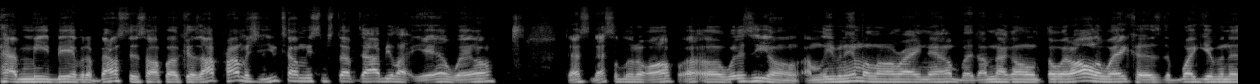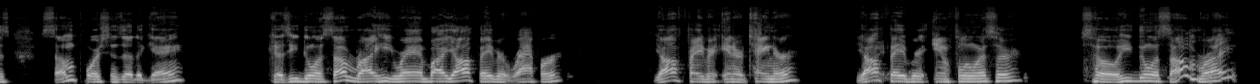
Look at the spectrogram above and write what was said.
having me be able to bounce this off of because I promise you, you tell me some stuff that I'll be like, yeah, well, that's that's a little off. Uh oh, what is he on? I'm leaving him alone right now, but I'm not gonna throw it all away because the boy giving us some portions of the game because he doing something right. He ran by y'all favorite rapper, y'all favorite entertainer, y'all favorite influencer. So he doing something right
